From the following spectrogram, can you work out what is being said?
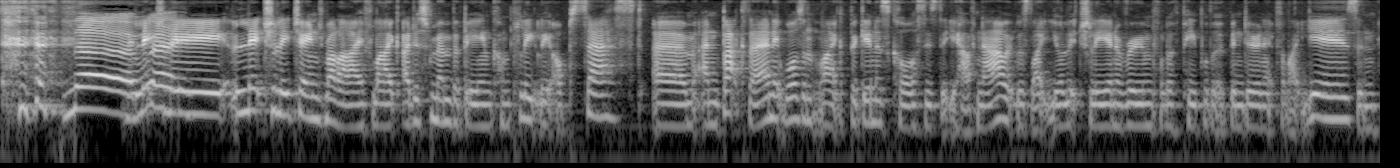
no, it way. literally literally changed my life. Like i just remember being completely obsessed. Um, and back then it wasn't like beginners courses that you have now. It was like you're literally in a room full of people that have been doing it for like years and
